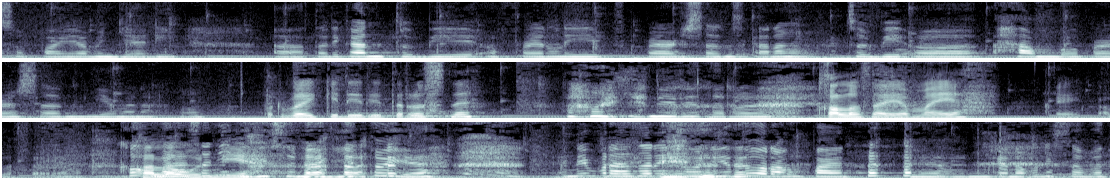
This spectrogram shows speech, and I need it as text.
supaya menjadi uh, tadi kan to be a friendly person sekarang to be a humble person gimana? Perbaiki diri terus deh. Bikin diri terus. Kalau saya mah ya. Eh kalau saya mah. Kalau Uni ya. Gitu ya? Ini perasaan ini Uni itu orang Padang. Kenapa disebut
